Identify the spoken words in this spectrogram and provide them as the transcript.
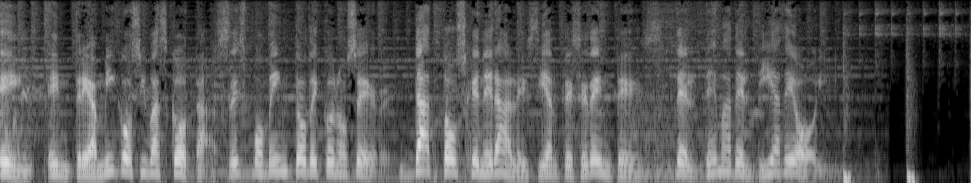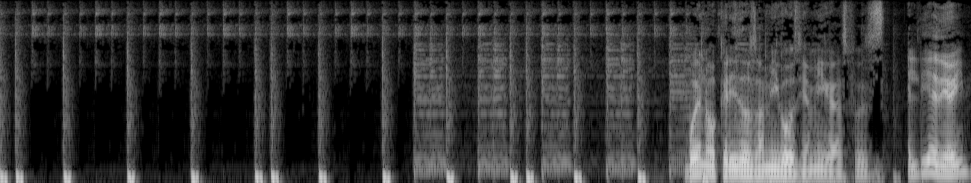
En Entre Amigos y Mascotas es momento de conocer datos generales y antecedentes del tema del día de hoy. Bueno, queridos amigos y amigas, pues el día de hoy,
